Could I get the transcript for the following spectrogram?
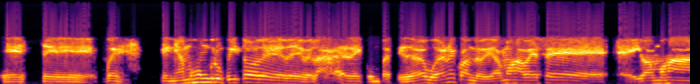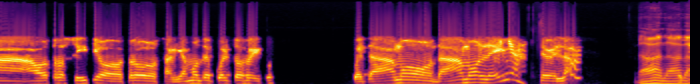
Este, pues teníamos un grupito de, de ¿verdad? De competidores buenos y cuando íbamos a veces, eh, íbamos a, a otro sitio, otros salíamos de Puerto Rico, pues dábamos, dábamos leña, de verdad. No, no, no.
